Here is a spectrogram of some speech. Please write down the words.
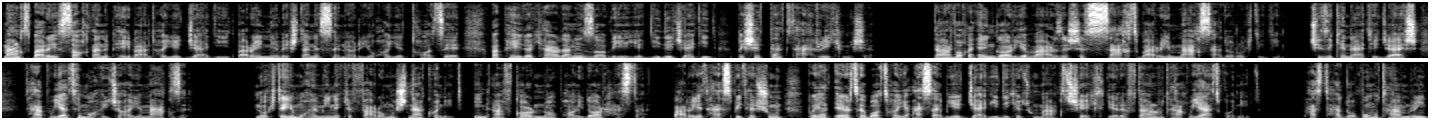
مغز برای ساختن پیوندهای جدید برای نوشتن سناریوهای تازه و پیدا کردن زاویه دید جدید به شدت تحریک میشه. در واقع انگار یه ورزش سخت برای مغز تدارک دیدیم. چیزی که نتیجهش تقویت ماهیچه های مغزه. نکته مهم اینه که فراموش نکنید این افکار ناپایدار هستند برای تثبیتشون باید ارتباط های عصبی جدیدی که تو مغز شکل گرفتن رو تقویت کنید. پس تداوم و تمرین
